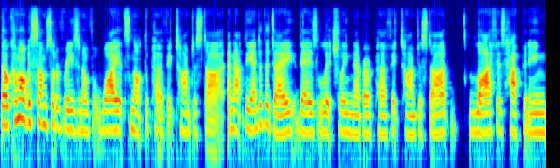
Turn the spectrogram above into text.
they'll come up with some sort of reason of why it's not the perfect time to start. And at the end of the day, there's literally never a perfect time to start. Life is happening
